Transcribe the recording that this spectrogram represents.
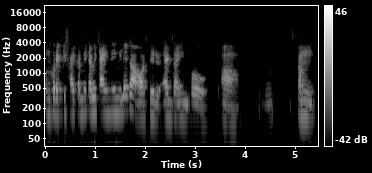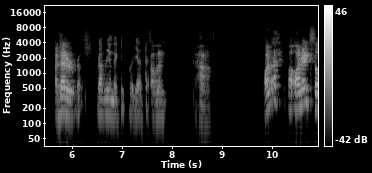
उनको रेक्टिफाई करने का भी टाइम नहीं मिलेगा और फिर एट द एंड वो सम अदर प्रॉब्लमेटिक हो जाता है। प्रॉब्लम हाँ। All right all right so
